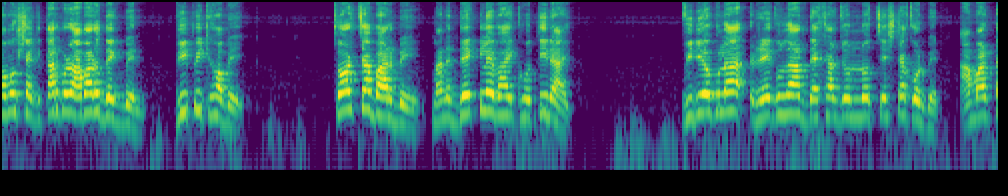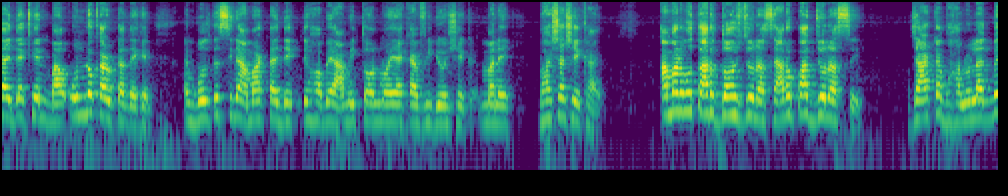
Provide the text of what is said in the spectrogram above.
সমস্যা কি? তারপরে আবারও দেখবেন, রিপিট হবে। চর্চা বাড়বে মানে দেখলে ভাই ক্ষতি নাই। ভিডিওগুলা রেগুলার দেখার জন্য চেষ্টা করবেন। আমারটাই দেখেন বা অন্য কারোটা দেখেন। আমি বলতেছি না আমারটাই দেখতে হবে, আমি তন্ময় একা ভিডিও শেখ মানে ভাষা শেখাই। আমার মতো আরও দশজন আছে আরও পাঁচজন আছে। যারটা ভালো লাগবে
